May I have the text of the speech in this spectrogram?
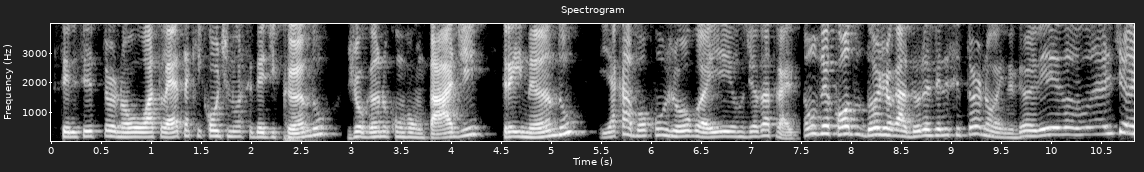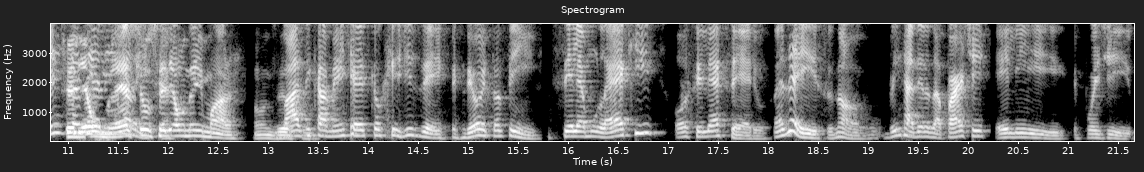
se ele se tornou o atleta que continua se dedicando, jogando com vontade, treinando e acabou com o jogo aí uns dias atrás. Vamos ver qual dos dois jogadores ele se tornou, entendeu? Ele, a gente, a gente seria o Messi ou seria o Neymar? Vamos dizer assim. Basicamente assim. é isso que eu quis dizer, entendeu? Então, assim, se ele é moleque ou se ele é sério. Mas é isso, não, brincadeiras à parte, ele, depois de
